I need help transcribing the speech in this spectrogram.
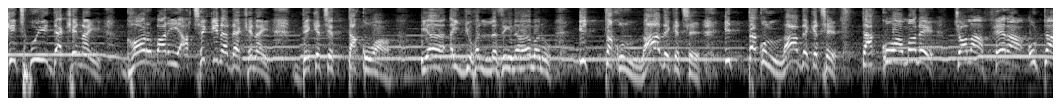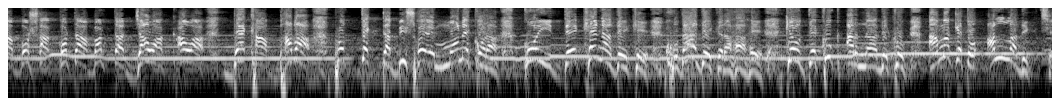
কিছুই দেখে নাই ঘর বাড়ি আছে কিনা দেখে নাই? দেখেছে তাকুয়া মানে মনে করা। কই দেখে না দেখে দেখ রাহা হে, কেউ দেখুক আর না দেখুক, আমাকে তো আল্লাহ দেখছে।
